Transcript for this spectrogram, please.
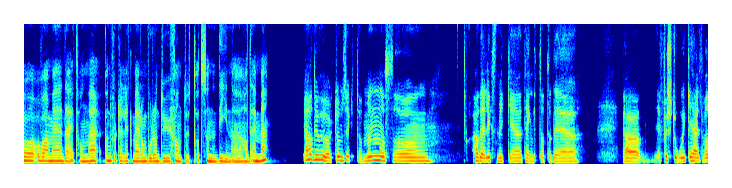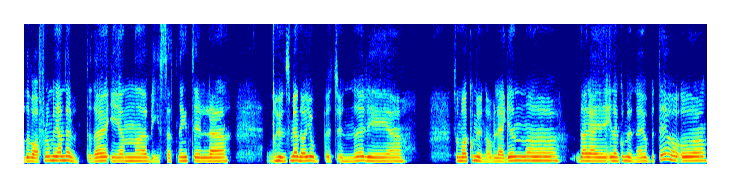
Og, og, hva med deg, Tonje? Kan du fortelle litt mer om hvordan du fant ut at sønnene dine hadde ME? Jeg hadde jo hørt om sykdommen, og så hadde jeg liksom ikke tenkt at det ja, Jeg forsto ikke helt hva det var for noe, men jeg nevnte det i en uh, bisetning til uh, hun som jeg da jobbet under i uh, Som var kommuneoverlegen der jeg, i den kommunen jeg jobbet i, og, og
